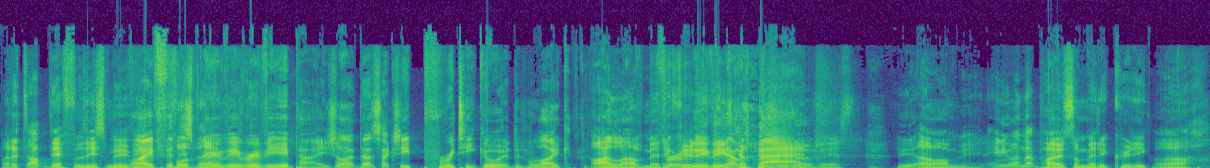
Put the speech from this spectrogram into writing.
but it's up there for this movie. Like for this them. movie review page, like that's actually pretty good. Like I love Metacritic. for a movie that was bad. the best. Oh man, anyone that posts on Metacritic, oh,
